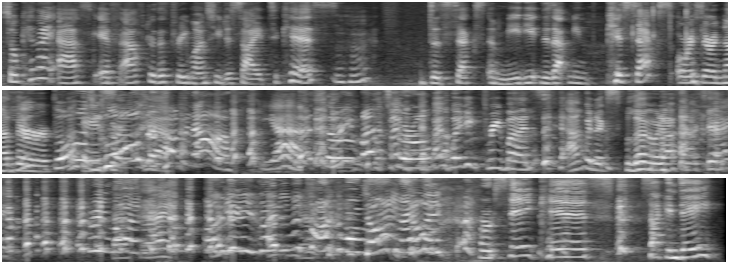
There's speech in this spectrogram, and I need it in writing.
So can I ask if after the three months you decide to kiss, mm-hmm. does sex immediate? Does that mean kiss sex, or is there another? Those Okay, so- clothes yeah. are coming off. Yeah. That's three months, If, girl. I, if I'm waiting three months, I'm gonna explode after a kiss. Right. three months. right. Okay, don't even talk about Don't- mine. I'm like, first date, kiss, second date,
